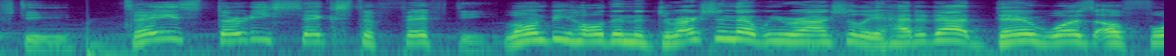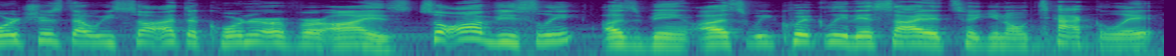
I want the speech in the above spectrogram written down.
safety. Days 36 to 50. Lo and behold, in the direction that we were actually headed at, there was a fortress that we saw at the corner of our eyes. So obviously, us being us, we quickly decided to, you know, tackle it.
